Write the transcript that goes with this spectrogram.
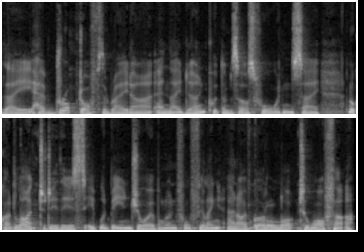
They have dropped off the radar and they don't put themselves forward and say, Look, I'd like to do this, it would be enjoyable and fulfilling, and I've got a lot to offer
